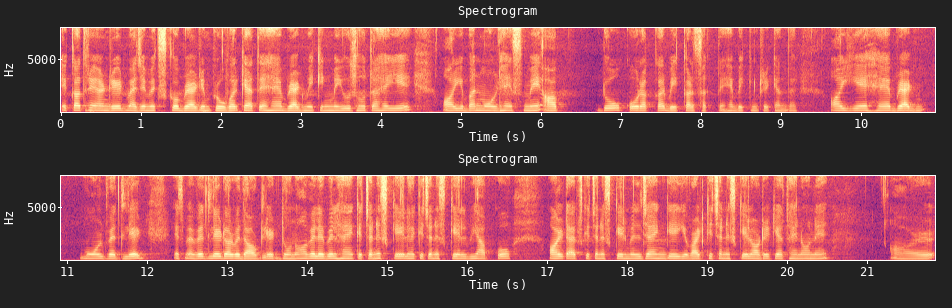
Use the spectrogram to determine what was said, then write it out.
इक्का थ्री हंड्रेड मैजेमिक्स को ब्रेड इम्प्रूवर कहते हैं। ब्रेड मेकिंग में यूज़ होता है ये और ये बन मोल्ड है। इसमें आप डो को रख कर बेक कर सकते हैं बेकिंग ट्रे के अंदर। और ये है ब्रेड मोल्ड विद लेड। इसमें विद लेड और विदाउट लेड दोनों अवेलेबल हैं। किचन स्केल है। किचन स्केल भी आपको ऑल टाइप्स किचन स्केल मिल जाएँगे। ये वाइट किचन स्केल ऑर्डर किया था इन्होंने। और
